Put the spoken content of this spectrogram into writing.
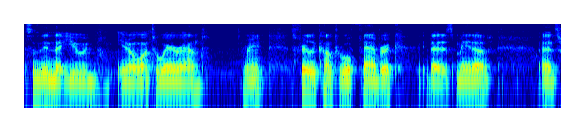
something that you would, you know, want to wear around, right? It's fairly comfortable fabric that it's made of. It's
